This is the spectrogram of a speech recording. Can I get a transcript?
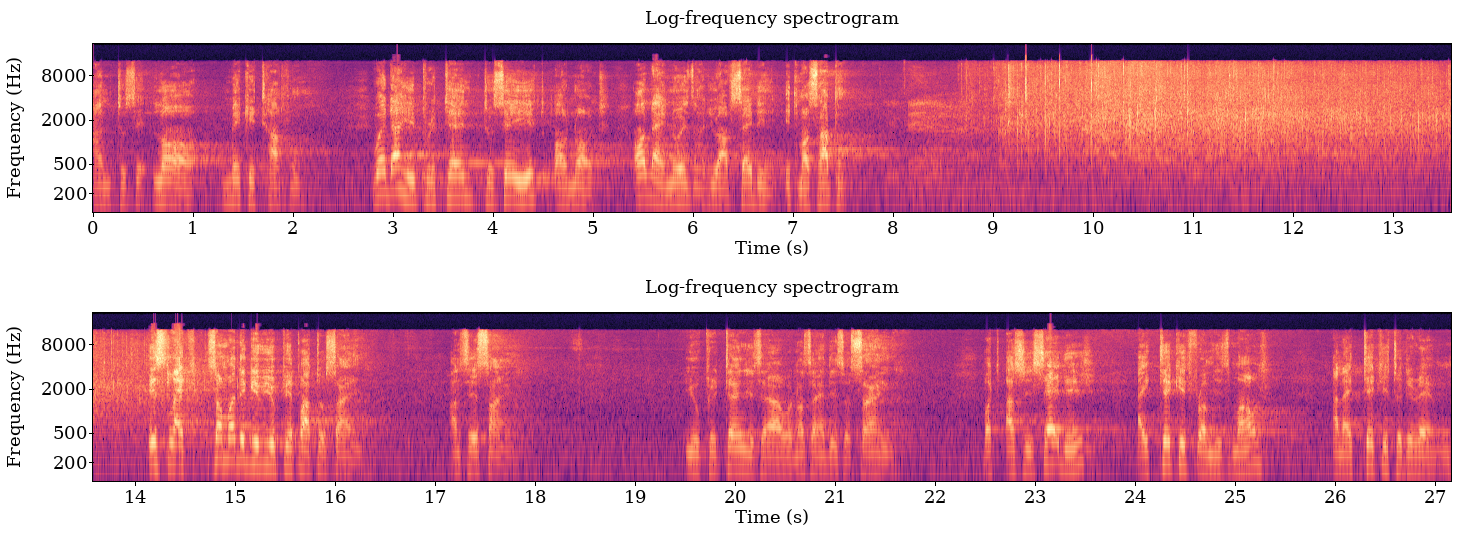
and to say, Lord, make it happen. Whether he pretend to say it or not, all I know is that you have said it, it must happen. It's like somebody give you paper to sign and say sign. You pretend you say, I will not sign this, so sign. But as he said it, I take it from his mouth and I take it to the realm.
